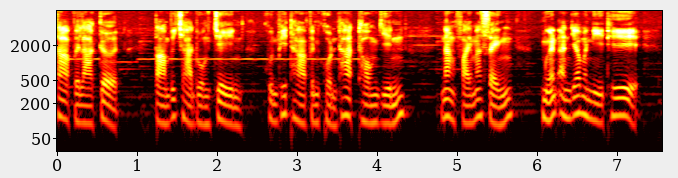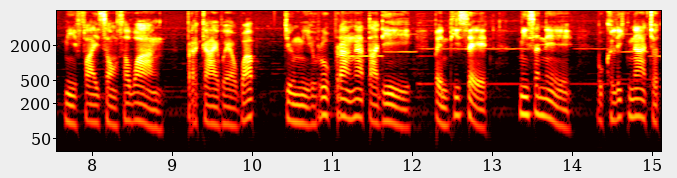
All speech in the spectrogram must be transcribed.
ทราบเวลาเกิด ตามวิชาดวงจีน คุณพิธาเป็นคนธาตุทองหยิน นั่งไฟมะเสง เหมือนอัญมณีที่มีไฟส่องสว่าง ประกายแวววับ จึงมีรูปร่างหน้าตาดี เป็นพิเศษ มีเสน่ห์ บุคลิกน่าจด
